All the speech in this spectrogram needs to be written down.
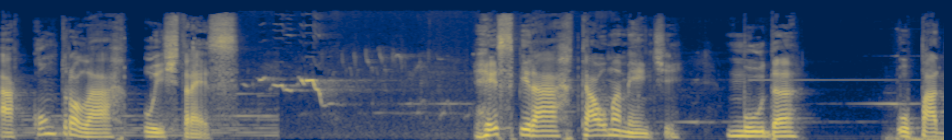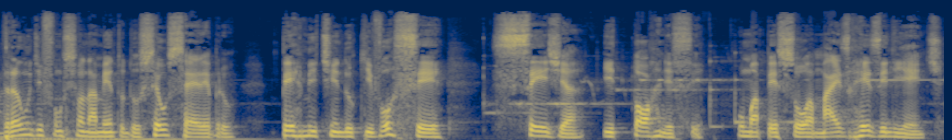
a controlar o estresse. Respirar calmamente muda o padrão de funcionamento do seu cérebro, permitindo que você seja e torne-se uma pessoa mais resiliente.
